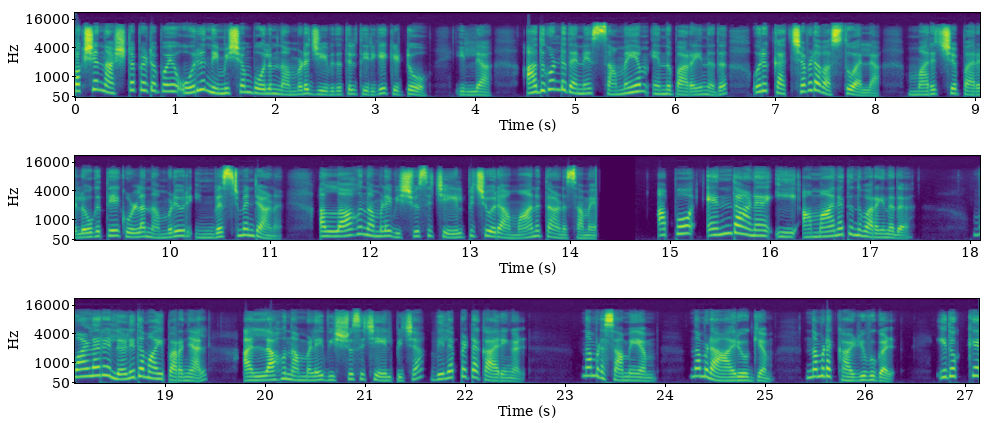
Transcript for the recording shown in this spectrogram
പക്ഷെ നഷ്ടപ്പെട്ടു പോയ ഒരു നിമിഷം പോലും നമ്മുടെ ജീവിതത്തിൽ തിരികെ കിട്ടുമോ ഇല്ല. അതുകൊണ്ട് തന്നെ സമയം എന്ന് പറയുന്നത് ഒരു കച്ചവട വസ്തുവല്ല. മറിച്ച് പരലോകത്തേക്കുള്ള നമ്മുടെ ഒരു ഇൻവെസ്റ്റ്മെന്റാണ് അള്ളാഹു നമ്മളെ വിശ്വസിച്ച് ഏൽപ്പിച്ച ഒരു അമാനത്താണ് സമയം. അപ്പോ എന്താണ് ഈ അമാനത്ത് എന്ന് പറയുന്നത്? വളരെ ലളിതമായി പറഞ്ഞാൽ അല്ലാഹു നമ്മളെ വിശ്വസിച്ച് ഏൽപ്പിച്ച വിലപ്പെട്ട കാര്യങ്ങൾ. നമ്മുടെ സമയം നമ്മുടെ ആരോഗ്യം നമ്മുടെ കഴിവുകൾ ഇതൊക്കെ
